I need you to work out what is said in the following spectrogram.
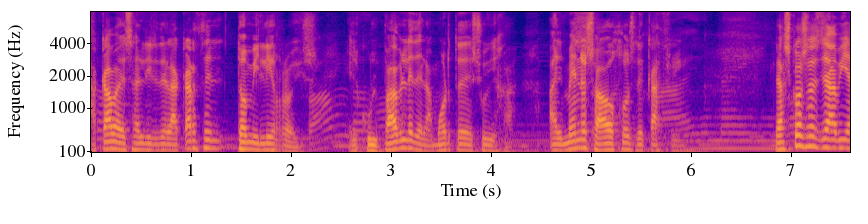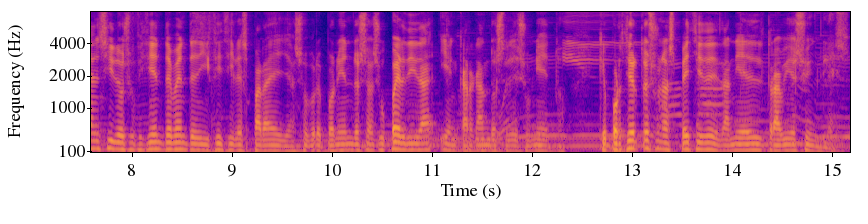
Acaba de salir de la cárcel Tommy Lee Royce, el culpable de la muerte de su hija, al menos a ojos de Catherine. Las cosas ya habían sido suficientemente difíciles para ella, sobreponiéndose a su pérdida y encargándose de su nieto, que por cierto es una especie de Daniel el travieso inglés.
